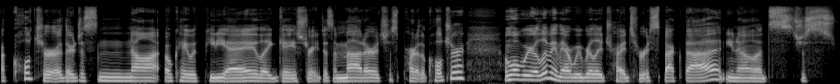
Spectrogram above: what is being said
a culture they're just not okay with pda like gay straight doesn't matter it's just part of the culture and while we were living there we really tried to respect that you know it's just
